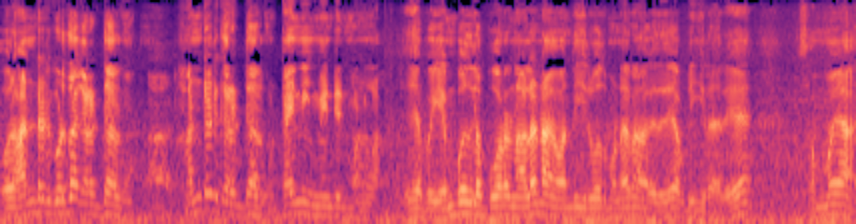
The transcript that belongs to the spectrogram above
ஒரு ஹண்ட்ரட் கொடுத்தா கரெக்டாக இருக்கும். ஆ. ஹண்ட்ரட் கரெக்டாக இருக்கும். டைமிங் மெயின்டைன் பண்ணலாம். இப்போ எண்பதில் போகிறனால நாங்கள் வந்து இருபது மணி நேரம் ஆகுது அப்படிங்கிறாரு. செம்மையாக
